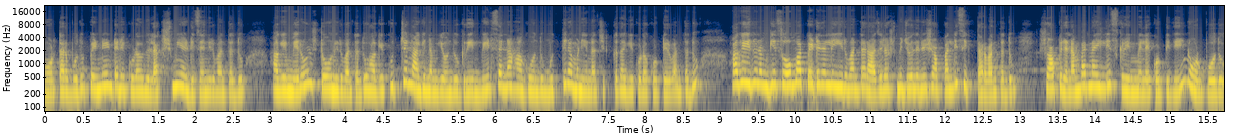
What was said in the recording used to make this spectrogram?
ನೋಡ್ತಾ ಇರ್ಬೋದು. ಪೆಂಡೆಂಟಲ್ಲಿ ಕೂಡ ಒಂದು ಲಕ್ಷ್ಮಿಯ ಡಿಸೈನ್ ಇರುವಂಥದ್ದು ಹಾಗೆ ಮೆರೂನ್ ಸ್ಟೋನ್ ಇರುವಂಥದ್ದು ಹಾಗೆ ಕುಚ್ಚನಾಗಿ ನಮಗೆ ಒಂದು ಗ್ರೀನ್ ಬೀಡ್ಸನ್ನು ಹಾಗೂ ಒಂದು ಮುತ್ತಿನ ಮಣಿಯನ್ನು ಚಿಕ್ಕದಾಗಿ ಕೂಡ ಕೊಟ್ಟಿರುವಂಥದ್ದು ಹಾಗೆ ಇದು ನಮಗೆ ಸೋಮಾರ್ಪೇಟೆಯಲ್ಲಿ ಇರುವಂಥ ರಾಜಲಕ್ಷ್ಮಿ ಜ್ಯುವೆಲರಿ ಶಾಪಲ್ಲಿ ಸಿಗ್ತಾ ಇರುವಂಥದ್ದು ಶಾಪಿನ ನಂಬರ್ನ ಇಲ್ಲಿ ಸ್ಕ್ರೀನ್ ಮೇಲೆ ಕೊಟ್ಟಿದ್ದೀನಿ, ನೋಡ್ಬೋದು.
